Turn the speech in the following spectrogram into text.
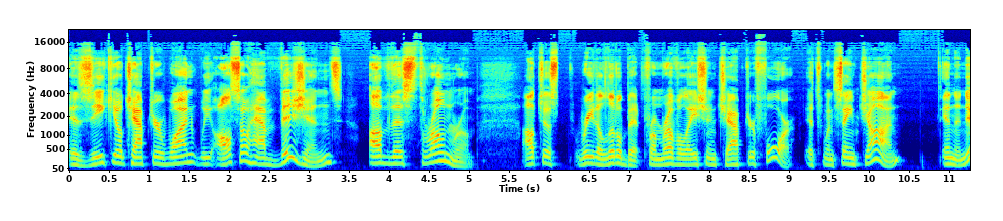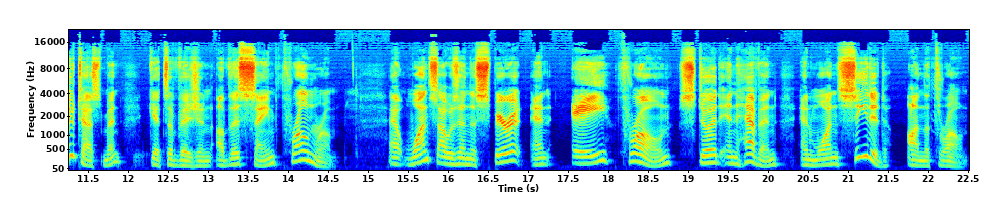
Ezekiel chapter 1, we also have visions of this throne room. I'll just read a little bit from Revelation chapter 4. It's when St. John in the New Testament gets a vision of this same throne room. At once I was in the Spirit, and a throne stood in heaven and one seated on the throne.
